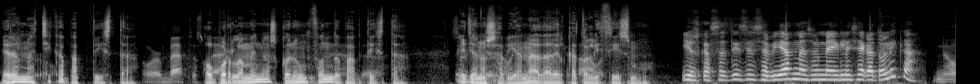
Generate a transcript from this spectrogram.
Era una chica baptista, o por lo menos con un fondo baptista. Ella no sabía nada del catolicismo. ¿Y os casasteis ese viernes en una iglesia católica? No,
